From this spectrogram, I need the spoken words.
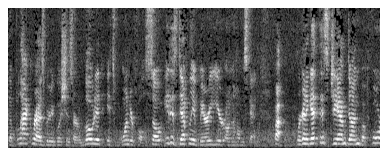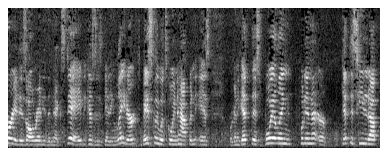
The black raspberry bushes are loaded. It's wonderful. So it is definitely a berry year on the homestead. But we're going to get this jam done before it is already the next day because it's getting later. Basically what's going to happen is we're going to get this boiling, put in our, or get this heated up,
